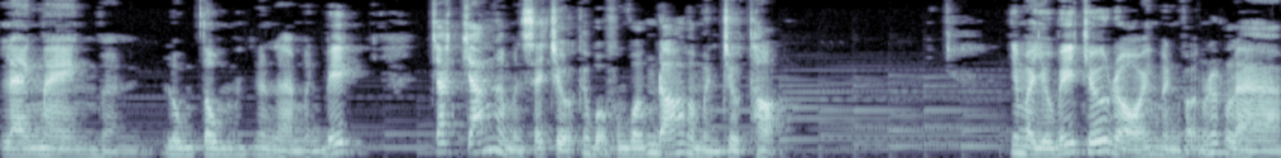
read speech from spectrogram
lan man và lung tung nên là mình biết chắc chắn là mình sẽ trượt cái bộ phỏng vấn đó và mình trượt thật. Nhưng mà dù biết trước rồi mình vẫn rất là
